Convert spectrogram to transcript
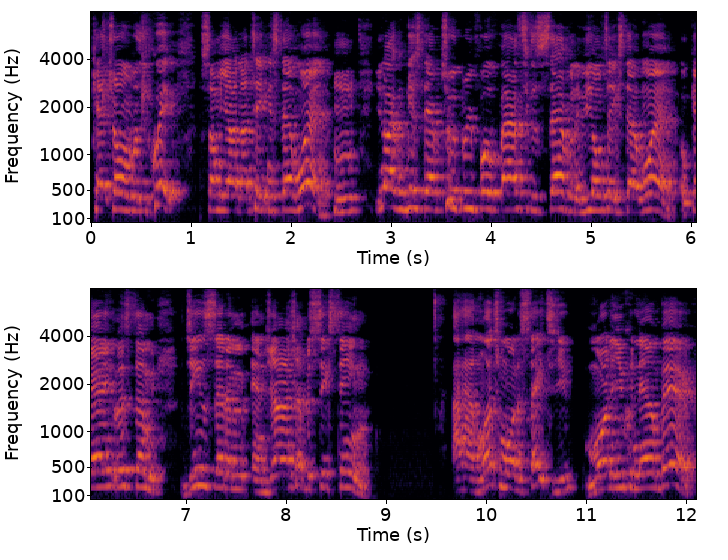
catch on really quick. Some of y'all not taking step one. Hmm? You're not gonna get step two, three, four, five, six, seven if you don't take step one. Okay? Listen to me. Jesus said in John chapter 16, I have much more to say to you, more than you can now bear.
